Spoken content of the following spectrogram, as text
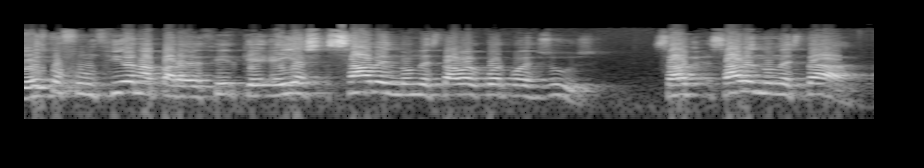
que esto funciona para decir que ellas saben dónde estaba el cuerpo de Jesús, saben dónde está.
